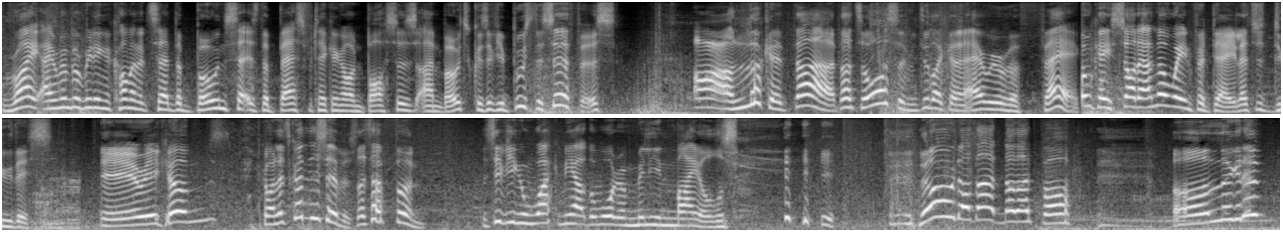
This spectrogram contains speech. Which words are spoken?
Right, I remember reading a comment that said the bone set is the best for taking on bosses and boats, because if you boost the surface... Oh, look at that. That's awesome. You do like an area of effect. Okay, sorry, I'm not waiting for day. Let's just do this. Here he comes. Come on, let's go to the surface. Let's have fun. Let's see if you can whack me out of the water a million miles. no, not that. Not that far. Oh, look at him.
